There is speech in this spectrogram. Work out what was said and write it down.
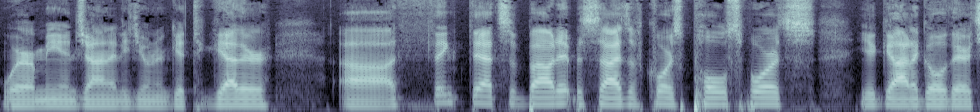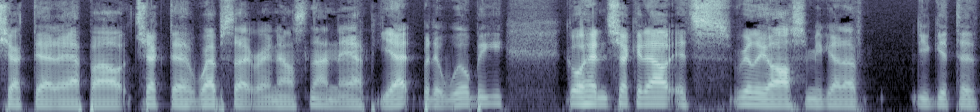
where me and John Eddie Jr. get together. Uh, I think that's about it. Besides, of course, Poll Sports. You got to go there, check that app out. Check the website right now. It's not an app yet, but it will be. Go ahead and check it out. It's really awesome. You got to you get to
